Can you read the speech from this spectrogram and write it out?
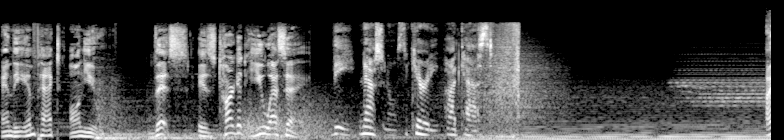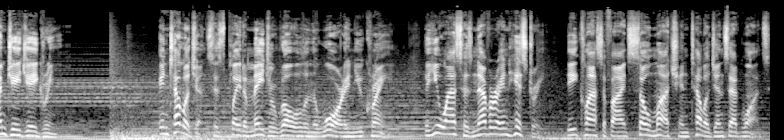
and the impact on you. This is Target USA, the National Security Podcast. I'm JJ Green. Intelligence has played a major role in the war in Ukraine. The U.S. has never in history declassified so much intelligence at once.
